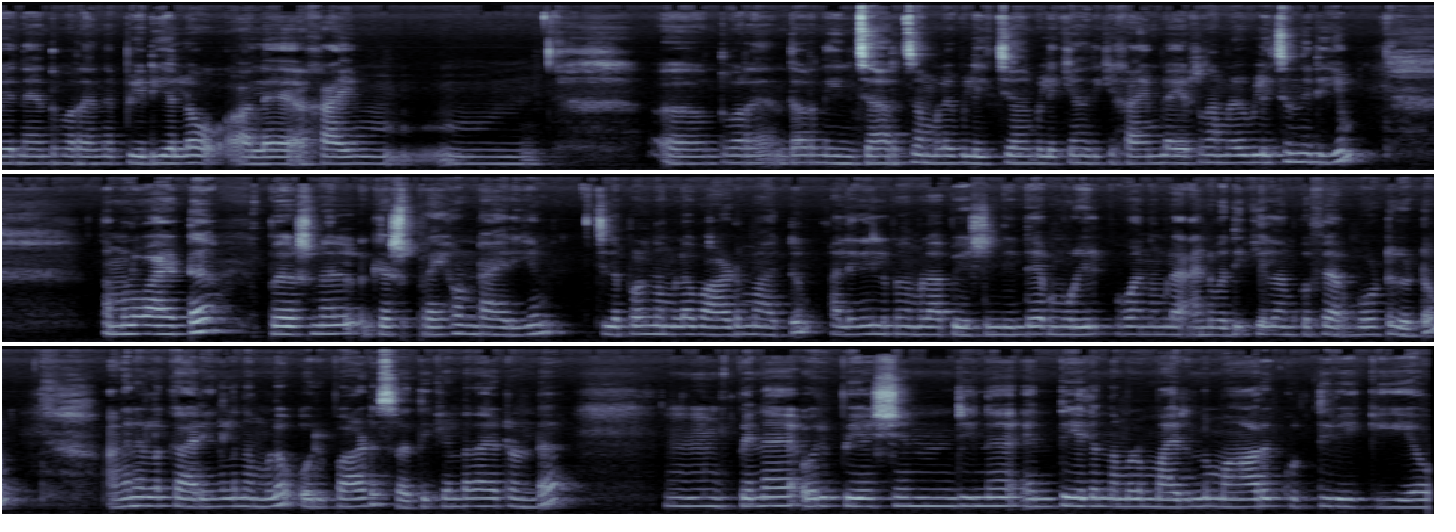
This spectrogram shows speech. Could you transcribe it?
പിന്നെ എന്താ പറയുന്നത് പിടിയലോ അല്ലെ ഹൈ എന്താ പറയുക എന്താ പറയുക ഇൻചാർജ് നമ്മളെ വിളിച്ച് വിളിക്കാതിരിക്കും ഹൈം ലൈറ്റർ നമ്മളെ വിളിച്ചെന്നിരിക്കും. നമ്മളുമായിട്ട് പേഴ്സണൽ ഗഷ്പ്രേഹം ഉണ്ടായിരിക്കും. ചിലപ്പോൾ നമ്മളെ വാർഡ് മാറ്റും. അല്ലെങ്കിൽ ചിലപ്പോൾ നമ്മൾ ആ പേഷ്യന്റിന്റെ മുറിയിൽ പോകാൻ നമ്മളെ അനുവദിക്കില്ല നമുക്ക് ഫെർബോട്ട് കിട്ടും. അങ്ങനെയുള്ള കാര്യങ്ങൾ നമ്മൾ ഒരുപാട് ശ്രദ്ധിക്കേണ്ടതായിട്ടുണ്ട്. പിന്നെ ഒരു പേഷ്യന്റിന് എന്തെങ്കിലും നമ്മൾ മരുന്ന് മാറി കുത്തി വയ്ക്കുകയോ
